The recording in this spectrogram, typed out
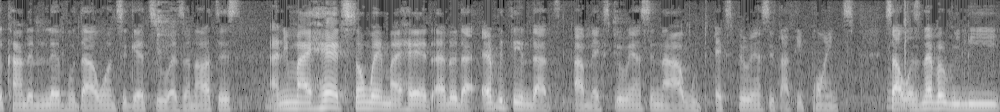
the kind of level that I want to get to as an artist. And in my head, somewhere in my head, I know that everything that I'm experiencing now, I would experience it at a point. So I was never really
